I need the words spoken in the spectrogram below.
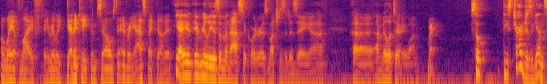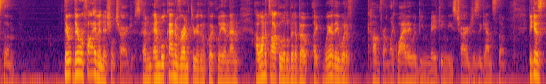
a way of life, they really dedicate themselves to every aspect of it. Yeah, it, it really is a monastic order as much as it is a uh, uh, a military one. Right. So these charges against them, there, there were five initial charges, and, and we'll kind of run through them quickly, and then I want to talk a little bit about like where they would have come from, like why they would be making these charges against them, because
